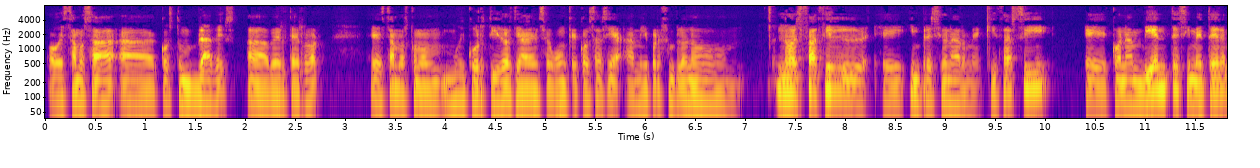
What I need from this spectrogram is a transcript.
o estamos a- a acostumbrados a ver terror, estamos como muy curtidos ya en según qué cosas y a, a mí, por ejemplo, no, no es fácil eh, impresionarme. Quizás sí eh, con ambientes y meter,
